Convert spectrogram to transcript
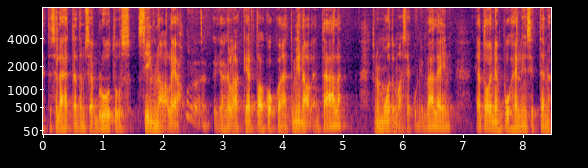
että se lähettää tämmöisiä Bluetooth-signaaleja, joilla kertoo koko ajan, että minä olen täällä. Se on muutaman sekunnin välein. Ja toinen puhelin sitten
